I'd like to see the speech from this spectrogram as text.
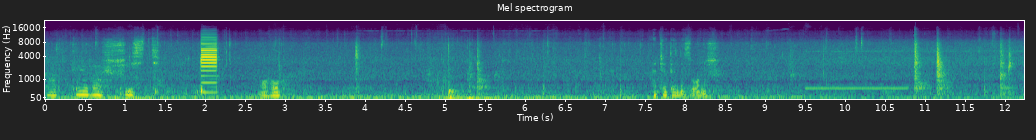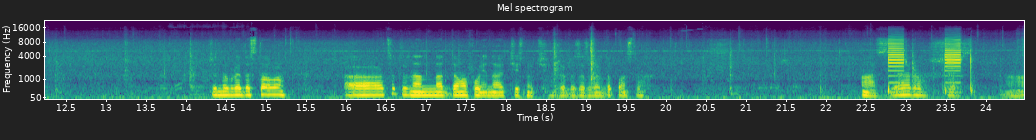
Квартира 6. Ого. А чого ти не дзвониш? Dzień dobry, dostawa. A co tu na, na domofonie nacisnąć, żeby zadzwonić do państwa? A, 06. Aha,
